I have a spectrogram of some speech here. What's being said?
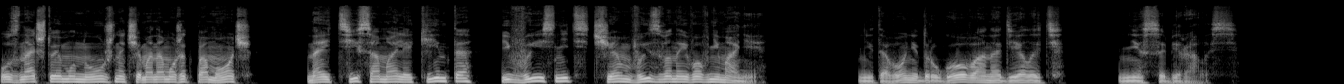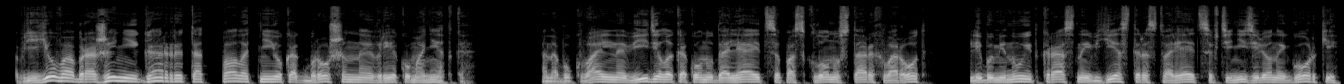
узнать, что ему нужно, чем она может помочь, найти Самаля Кинта и выяснить, чем вызвано его внимание. Ни того, ни другого она делать не собиралась. В ее воображении Гаррет отпал от нее, как брошенная в реку монетка. Она буквально видела, как он удаляется по склону старых ворот, либо минует красный въезд и растворяется в тени зеленой горки,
